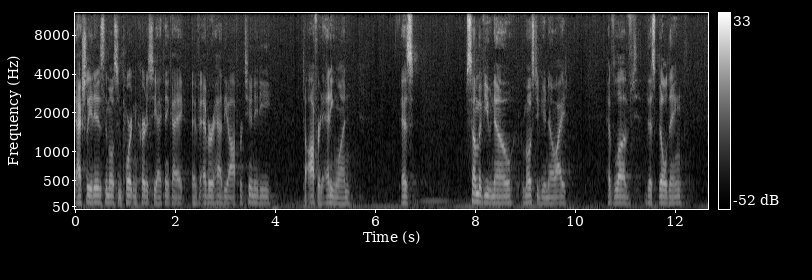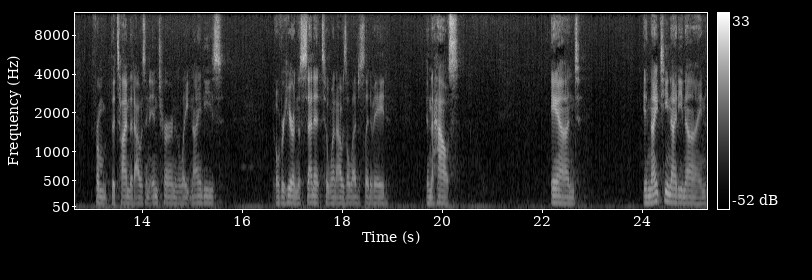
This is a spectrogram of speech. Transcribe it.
actually, it is the most important courtesy I think I have ever had the opportunity to offer to anyone. As some of you know, most of you know, I have loved this building from the time that I was an intern in the late 90s over here in the Senate to when I was a legislative aide in the House. And in 1999,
